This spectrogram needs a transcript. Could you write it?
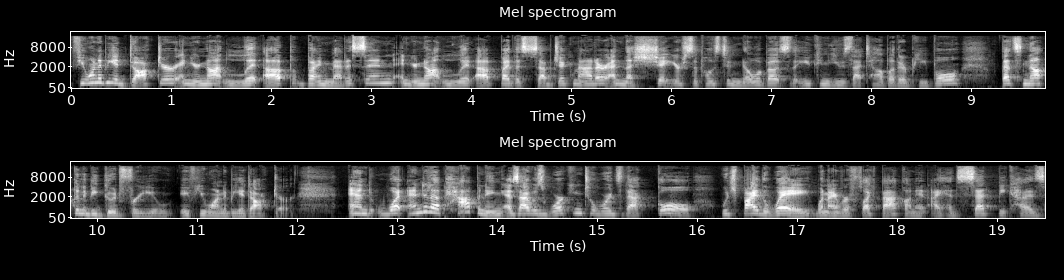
If you want to be a doctor and you're not lit up by medicine and you're not lit up by the subject matter and the shit you're supposed to know about so that you can use that to help other people, that's not going to be good for you if you want to be a doctor. And what ended up happening as I was working towards that goal, which by the way, when I reflect back on it, I had set because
